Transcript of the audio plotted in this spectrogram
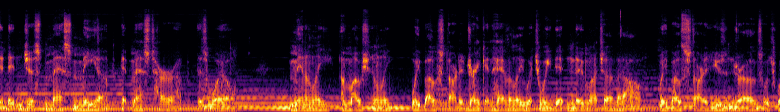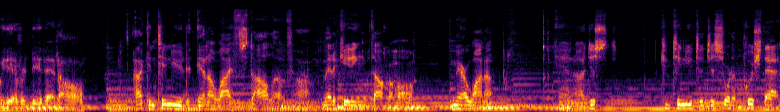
It didn't just mess me up, it messed her up as well. Mentally, emotionally, we both started drinking heavily, which we didn't do much of at all. We both started using drugs, which we never did at all. I continued in a lifestyle of um, medicating with alcohol, marijuana, and I just continued to just sort of push that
